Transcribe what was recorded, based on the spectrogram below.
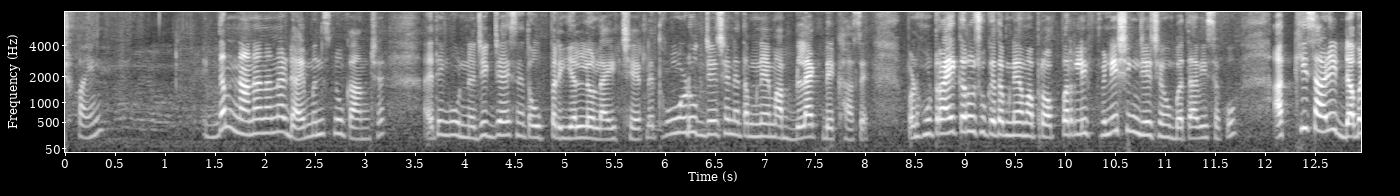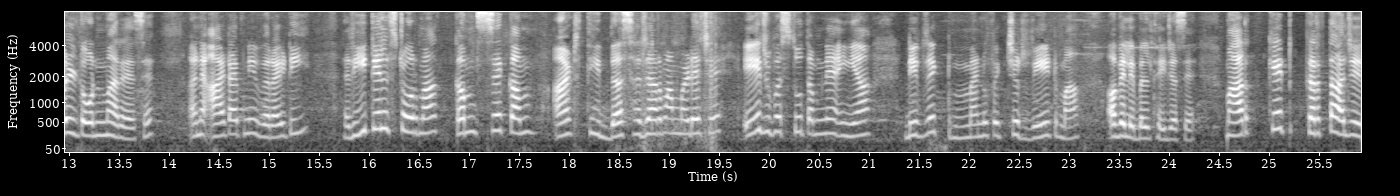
જ ફાઇન એકદમ નાના નાના ડાયમંડ્સનું કામ છે. આઈ થિંક હું નજીક જઈશ ને તો ઉપર યલો લાઇટ છે એટલે થોડુંક જે છે ને તમને એમાં બ્લેક દેખાશે. પણ હું ટ્રાય કરું છું કે તમને એમાં પ્રોપરલી ફિનિશિંગ જે છે હું બતાવી શકું. આખી સાડી ડબલ ટોનમાં રહેશે અને આ ટાઈપની વેરાયટી રિટેલ સ્ટોરમાં કમસે કમ આઠથી દસ હજારમાં મળે છે. એ જ વસ્તુ તમને અહીંયા ડિરેક્ટ મેન્યુફેક્ચર રેટમાં અવેલેબલ થઈ જશે. માર્કેટ કરતાં જે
